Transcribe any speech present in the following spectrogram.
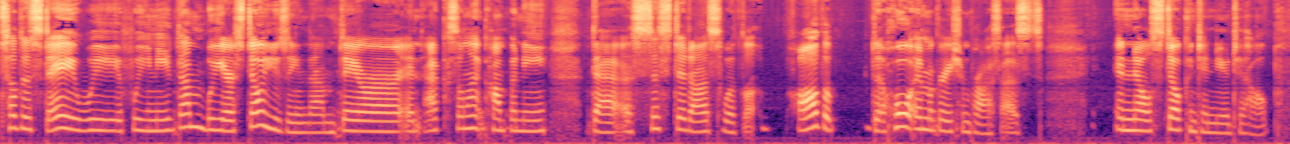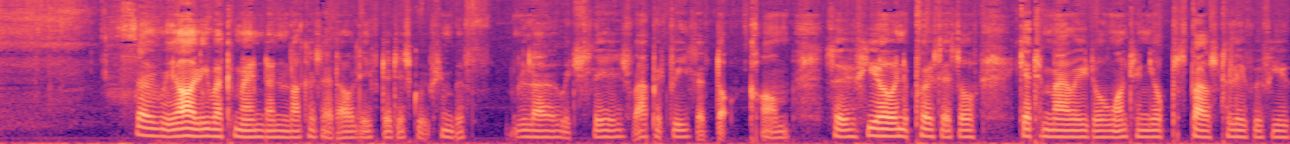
till this day, we if we need them, we are still using them. They are an excellent company that assisted us with all the the whole immigration process, and they'll still continue to help. So we highly recommend, and like I said, I'll leave the description below, which is rapidvisa.com. So if you're in the process of getting married or wanting your spouse to live with you,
